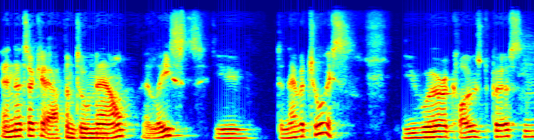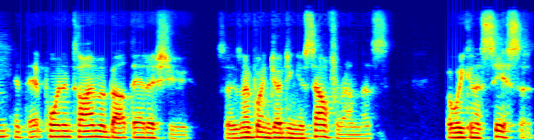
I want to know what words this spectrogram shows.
And that's okay. Up until now, at least, you didn't have a choice. You were a closed person at that point in time about that issue. So there's no point in judging yourself around this, but we can assess it.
